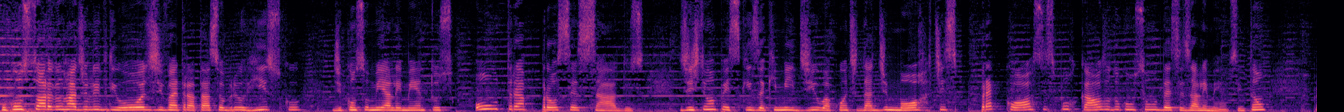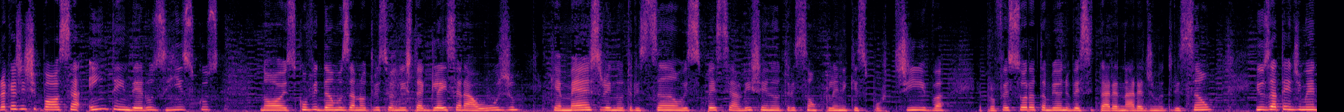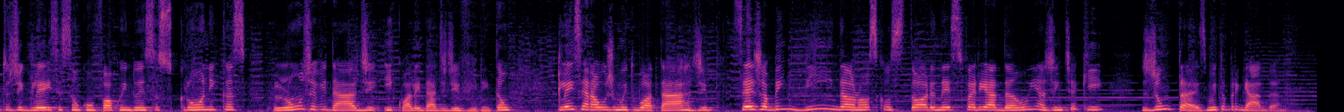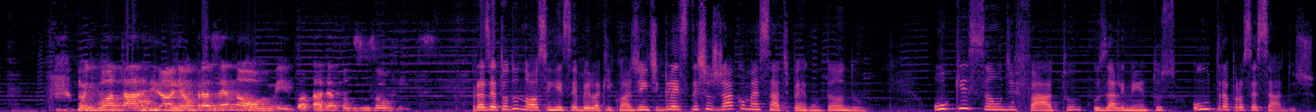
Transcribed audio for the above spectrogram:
O consultório do Rádio Livre hoje vai tratar sobre o risco de consumir alimentos ultraprocessados. Tem uma pesquisa que mediu a quantidade de mortes precoces por causa do consumo desses alimentos. Então, para que a gente possa entender os riscos, nós convidamos a nutricionista Gleice Araújo, que é mestre em nutrição, especialista em nutrição clínica esportiva, é professora também universitária na área de nutrição e os atendimentos de Gleice são com foco em doenças crônicas, longevidade e qualidade de vida. Então, Gleice Araújo, muito boa tarde. Seja bem-vinda ao nosso consultório nesse feriadão e a gente aqui juntas. Muito obrigada. Muito boa tarde, Anne. É um prazer enorme. Boa tarde a todos os ouvintes. Prazer todo nosso em recebê-la aqui com a gente. Gleice, deixa eu já começar te perguntando o que são de fato os alimentos ultraprocessados?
